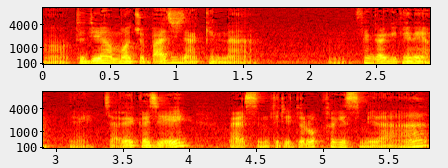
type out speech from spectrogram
어, 드디어 한번 좀 빠지지 않겠나 음, 생각이 되네요. 네, 자 여기까지 말씀드리도록 하겠습니다.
